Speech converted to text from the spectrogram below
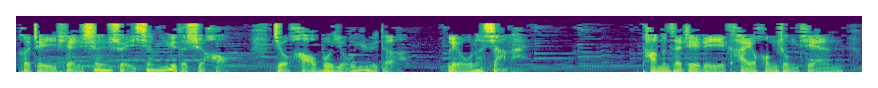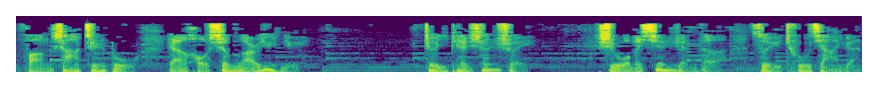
和这一片山水相遇的时候，就毫不犹豫的留了下来。他们在这里开荒种田，纺纱织布，然后生儿育女。这一片山水，是我们先人的最初家园。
